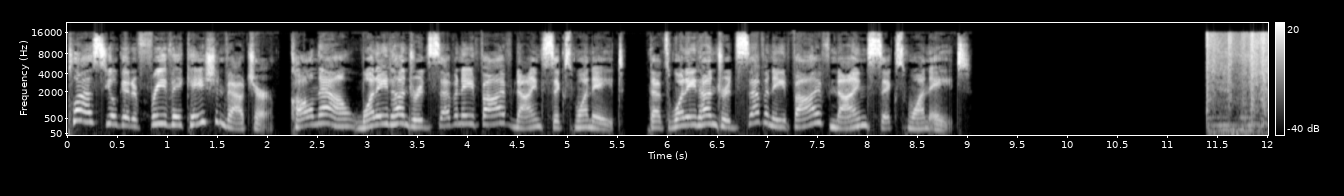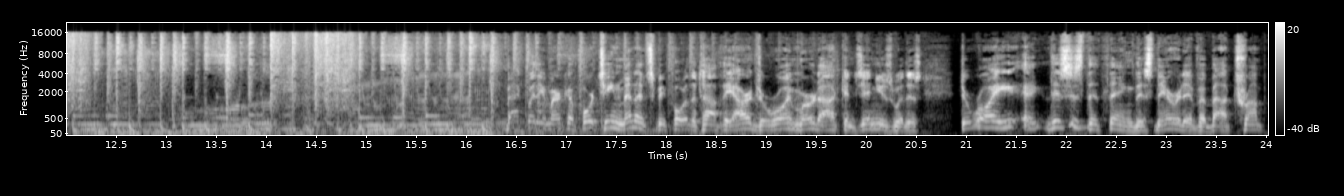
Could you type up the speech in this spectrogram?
Plus, you'll get a free vacation voucher. Call now, 1 800 785 9618. That's 1 800 785 9618. Back with you, America. 14 minutes before the top of the hour. DeRoy Murdock continues with us. DeRoy, uh, this is the thing, this narrative about Trump,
